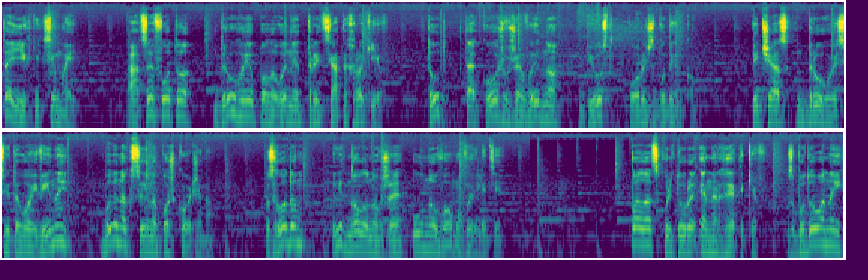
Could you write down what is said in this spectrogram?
та їхніх сімей. А це фото другої половини 30-х років. Тут також вже видно бюст поруч з будинком. Під час Другої світової війни будинок сильно пошкоджено. Згодом відновлено вже у новому вигляді. Палац культури енергетиків, збудований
